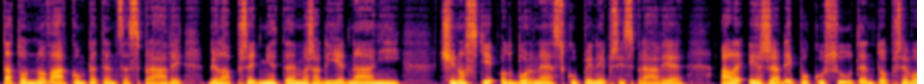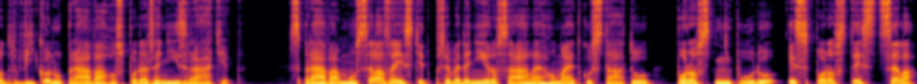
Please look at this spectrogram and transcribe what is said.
Tato nová kompetence zprávy byla předmětem řady jednání, činnosti odborné skupiny při zprávě, ale i řady pokusů tento převod výkonu práva hospodaření zvrátit. Zpráva musela zajistit převedení rozsáhlého majetku státu, porostní půdu i z porosty zcela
